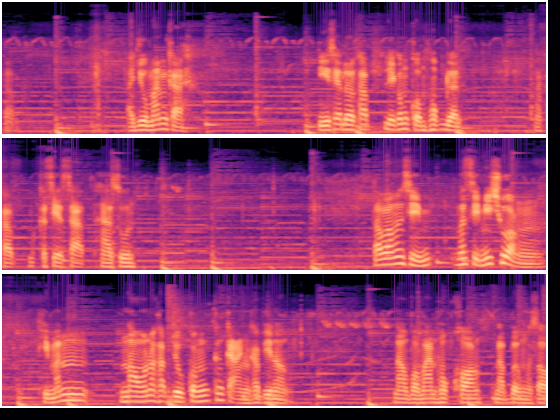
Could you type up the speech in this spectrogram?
ครับ อายุมันกะตีเสร็จเลยครับ เรียกกลมๆหกเดือนนะครับ เกษตรศาสตร์หาศูนย์แต่ว่ามันสิมันสิมีช่วงที่มันเน่านะครับ อยู่กองกลางๆครับพี่น้องเน่าประมาณหกคลองนับเบิ่งมาซอ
